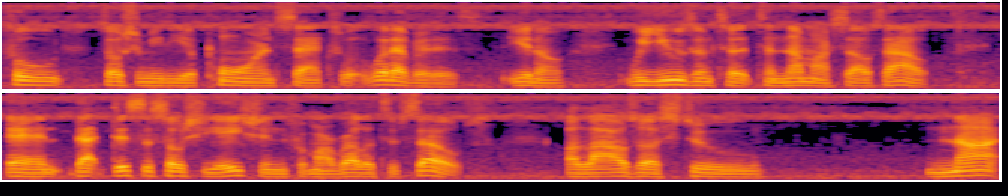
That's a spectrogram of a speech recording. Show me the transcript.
food social media porn sex whatever it is you know we use them to, to numb ourselves out and that disassociation from our relative selves allows us to not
